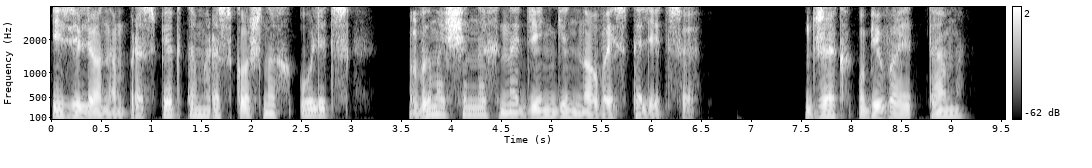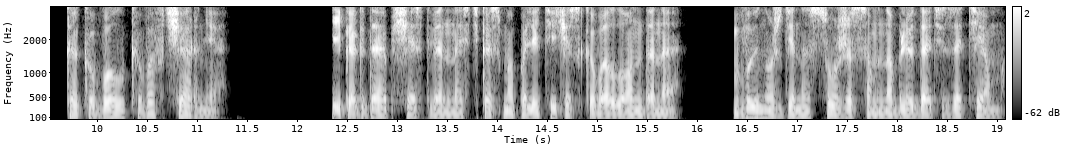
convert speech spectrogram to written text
и зеленым проспектам роскошных улиц, вымощенных на деньги новой столицы. Джек убивает там, как волк в овчарне. И когда общественность космополитического Лондона вынуждена с ужасом наблюдать за тем,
